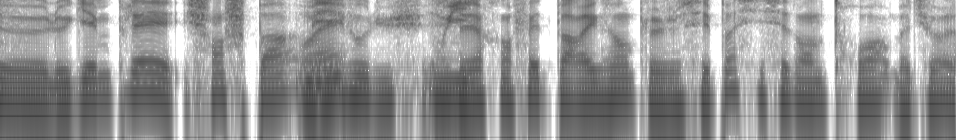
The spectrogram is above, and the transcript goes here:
le, le gameplay change pas Ouais. mais évolue. Oui. C'est-à-dire qu'en fait par exemple, je sais pas si c'est dans le 3, bah tu vois,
